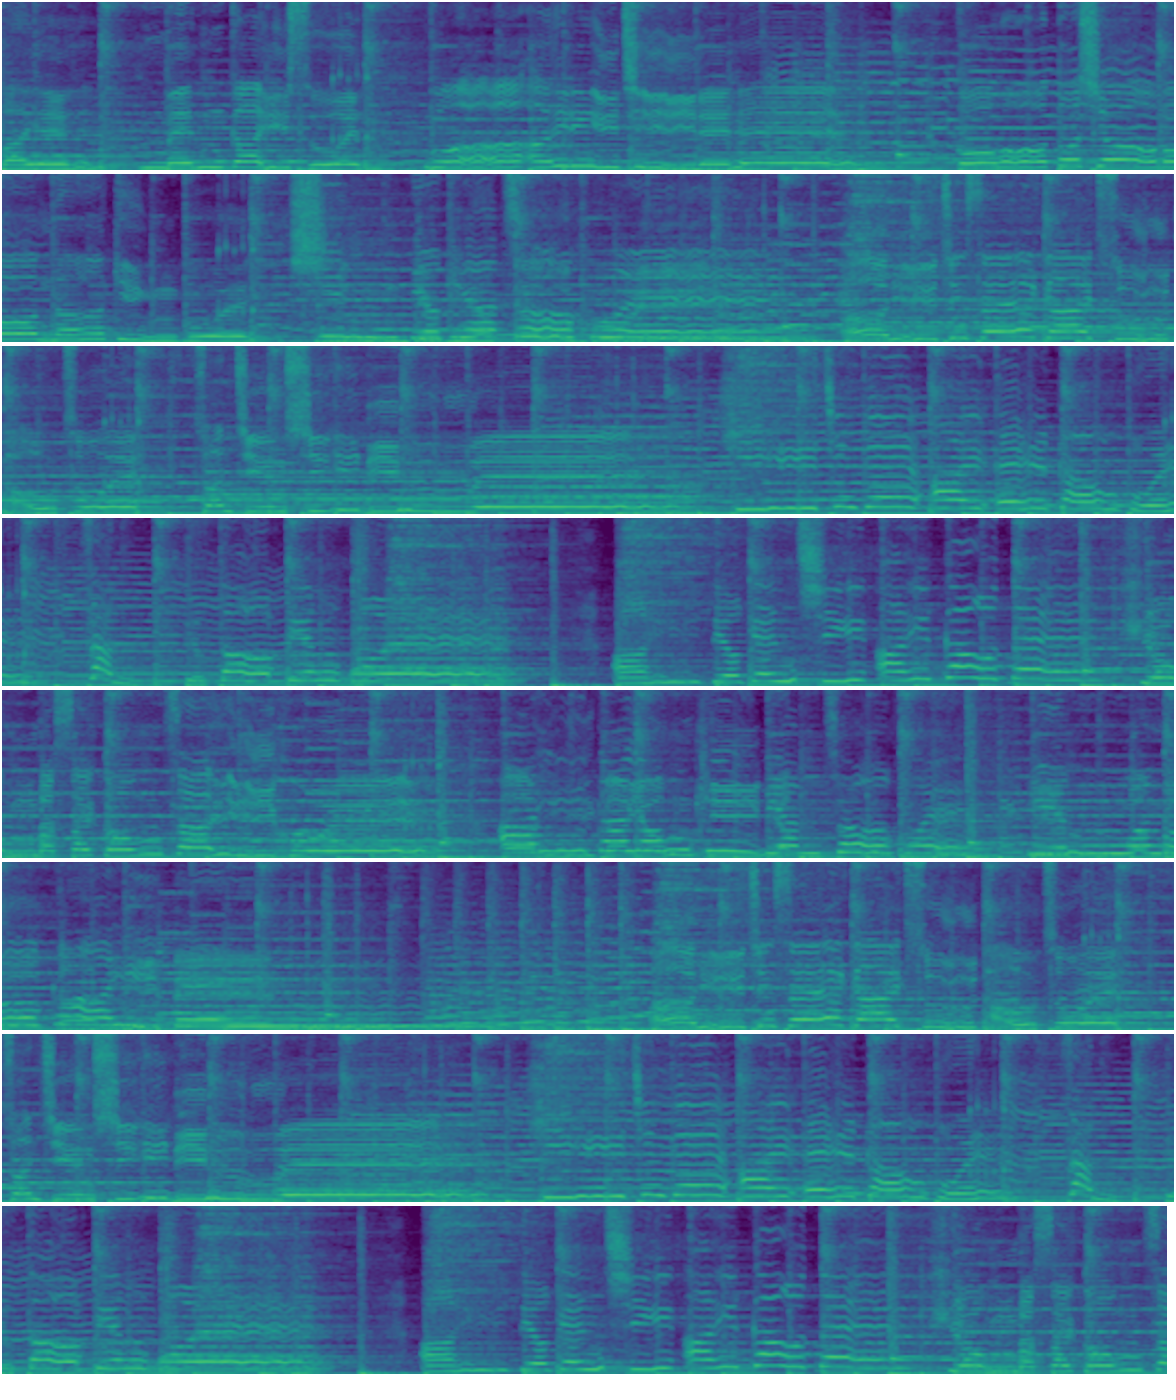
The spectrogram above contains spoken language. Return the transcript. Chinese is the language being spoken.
心爱的免解释，我爱你一个，孤单寂寞若经过，心着行做伙。爱情世界出头多，全情是流的。是爱到底，向目屎讲再会，爱甲勇气念做伙，永远无改变。爱情世界出头多，全情是流的。要坚持爱到底，向目屎讲再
